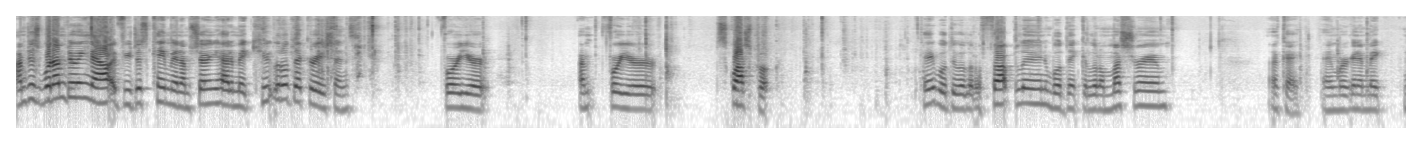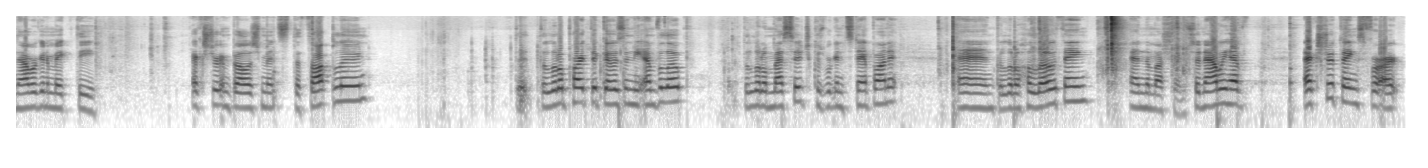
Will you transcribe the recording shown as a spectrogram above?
I'm just, what I'm doing now, if you just came in, I'm showing you how to make cute little decorations for your, um, for your squash book. Okay, we'll do a little thought balloon. We'll make a little mushroom. Okay, and we're going to make, now we're going to make the extra embellishments. The thought balloon, the, the little part that goes in the envelope, the little message, because we're going to stamp on it, and the little hello thing, and the mushroom. So now we have extra things for our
